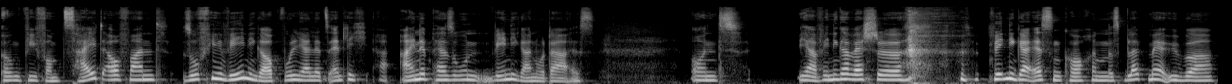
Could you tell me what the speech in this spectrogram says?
irgendwie vom Zeitaufwand so viel weniger, obwohl ja letztendlich eine Person weniger nur da ist. Und ja, weniger Wäsche, weniger Essen kochen, es bleibt mehr über.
